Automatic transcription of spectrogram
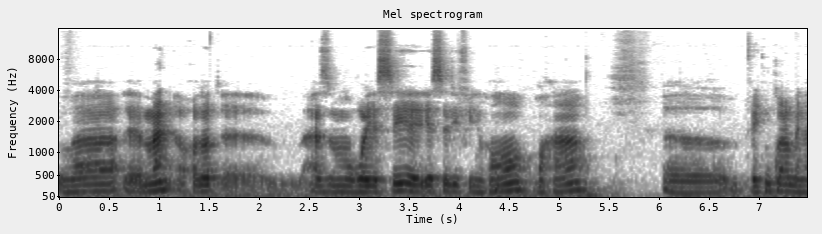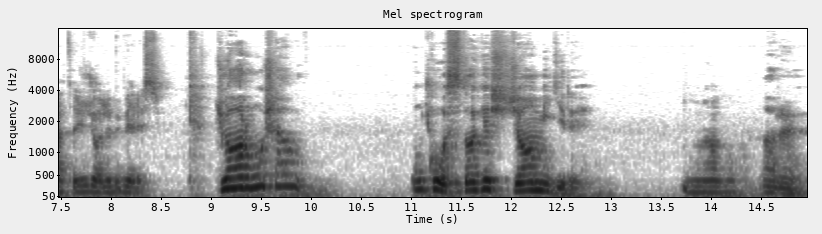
و من حالا از مقایسه یه سری فیلم ها با هم فکر می‌کنم به نتایج جالبی برسیم. جارموش هم اون گستاکش جا می‌گیره. اونم آره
